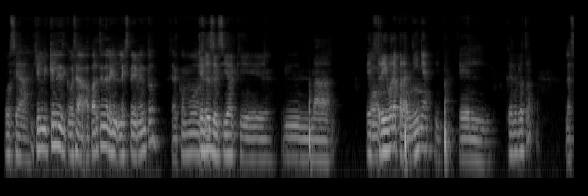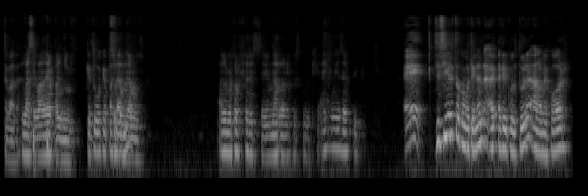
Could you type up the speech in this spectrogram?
O sea, ¿Quién, quién les, o sea, aparte del el experimento, sea, cómo... ¿qué se- les decía que la, el Oh. trigo era para niña y el, ¿qué era el otro? La cebada. La cebada era para el niño, ¿Qué tuvo que pasar? no? supongamos. A lo mejor sería una rara, pues como que, ay, voy a hacer pipí. Eh, sí es cierto, como tenían agricultura, a lo mejor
